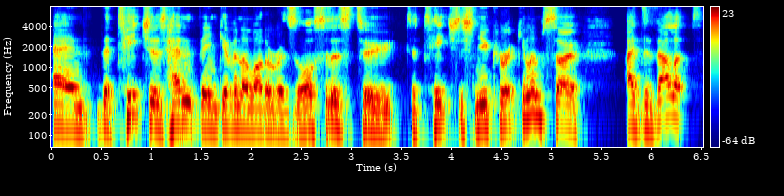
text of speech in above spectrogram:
And the teachers hadn't been given a lot of resources to, to teach this new curriculum. So I developed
